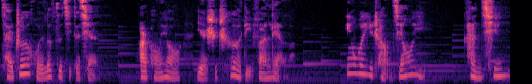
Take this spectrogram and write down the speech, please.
才追回了自己的钱，而朋友也是彻底翻脸了，因为一场交易，看清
